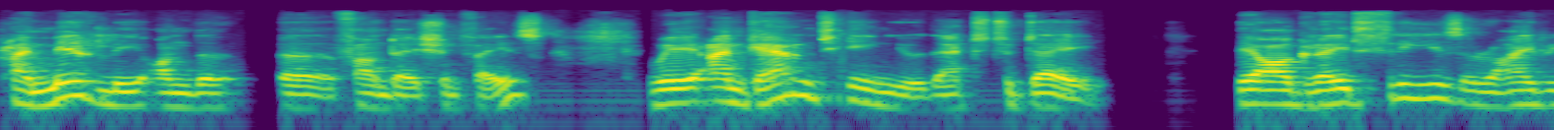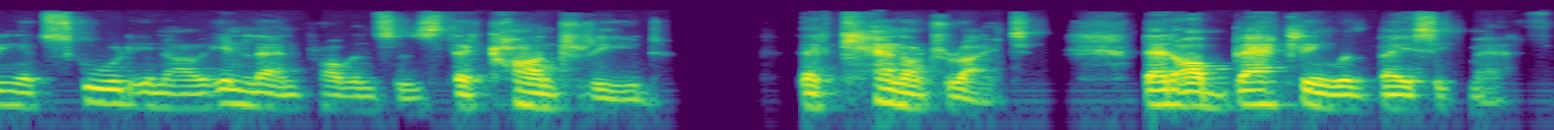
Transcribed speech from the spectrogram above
primarily on the uh, foundation phase, where I'm guaranteeing you that today there are grade threes arriving at school in our inland provinces that can't read, that cannot write, that are battling with basic math.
